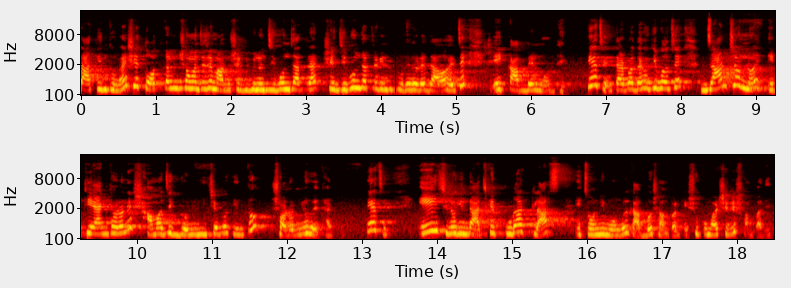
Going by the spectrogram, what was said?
তা কিন্তু নয়, সে তৎকালীন সমাজে যে মানুষের বিভিন্ন জীবনযাত্রা সেই জীবনযাত্রা কিন্তু তুলে ধরে দেওয়া হয়েছে এই কাব্যের মধ্যে। ঠিক আছে? তারপর দেখো কি বলছে, যার জন্য এটি এক ধরনের সামাজিক দলিল হিসেবেও কিন্তু স্মরণীয় হয়ে থাকে। ঠিক আছে? এই ছিল কিন্তু আজকের পুরা ক্লাস এই চণ্ডী মঙ্গল কাব্য সম্পর্কে সুকুমার সেনের সম্পাদিত,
